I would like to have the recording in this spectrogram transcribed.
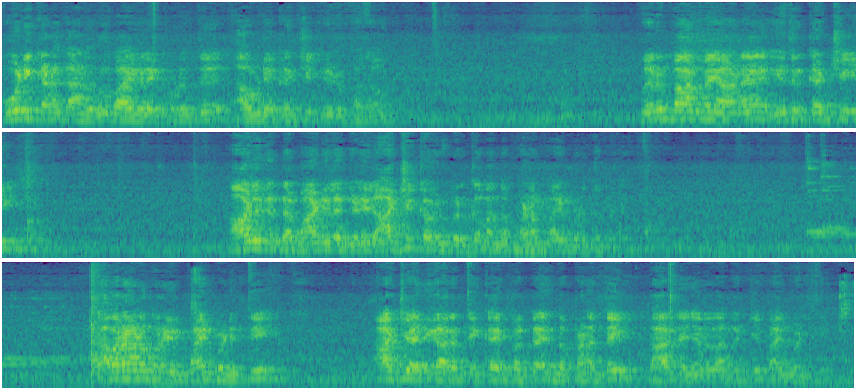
கோடிக்கணக்கான ரூபாய்களை கொடுத்து அவருடைய கட்சிக்கு இழுப்பதும் பெரும்பான்மையான எதிர்கட்சி ஆளுகின்ற மாநிலங்களில் ஆட்சி கவிழ்ப்பிற்கும் அந்த பணம் பயன்படுத்தப்பட்டது. தவறான முறையில் பயன்படுத்தி ஆட்சி அதிகாரத்தை கைப்பற்ற இந்த பணத்தை பாரதிய ஜனதா கட்சி பயன்படுத்தியது.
